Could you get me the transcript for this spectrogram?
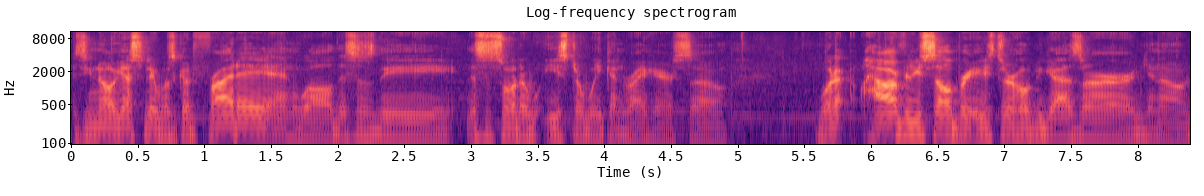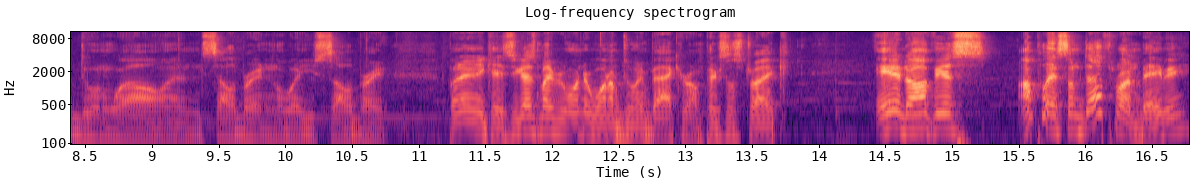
As you know, yesterday was Good Friday, and well, this is the this is sort of Easter weekend right here, so what, however you celebrate Easter, hope you guys are, you know, doing well and celebrating the way you celebrate. But in any case, you guys might be wondering what I'm doing back here on Pixel Strike. Ain't it obvious? I'm playing some Death Run, baby.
